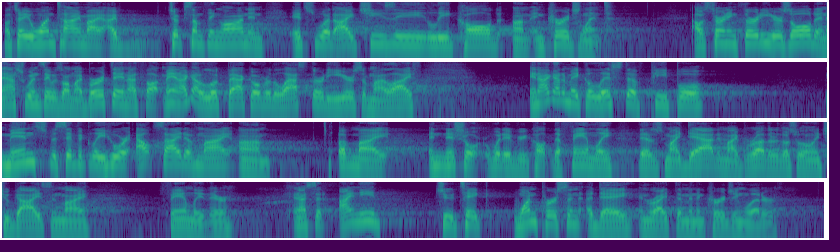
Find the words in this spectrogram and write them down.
I'll tell you one time I, I took something on, and it's what I cheesily called um, Encourage Lent. I was turning 30 years old, and Ash Wednesday was on my birthday, and I thought, man, I got to look back over the last 30 years of my life, and I got to make a list of people, men specifically, who are outside of my um, of my initial, whatever you call it, the family. There's my dad and my brother. Those were the only two guys in my family there. And I said, I need to take one person a day and write them an encouraging letter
